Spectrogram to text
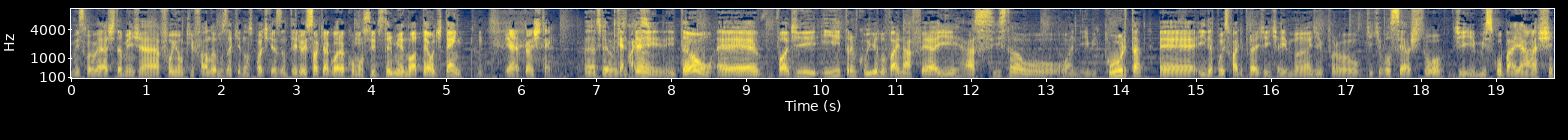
Miss Kobayashi também já foi um que falamos aqui nos podcasts anteriores, só que agora, como o Sirius terminou até onde tem. É, então a gente tem. Até onde tem. Então, é, pode ir tranquilo, vai na fé aí, assista o, o anime, curta é, e depois fale pra gente aí, mande pro, o que, que você achou de Miss Kobayashi.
